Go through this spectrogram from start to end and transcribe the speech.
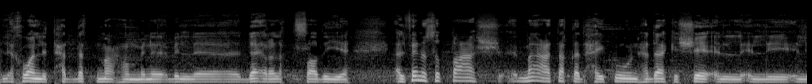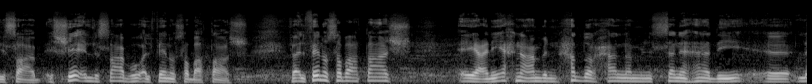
الإخوان اللي تحدثت معهم من بالدائرة الاقتصادية. 2016 ما أعتقد حيكون هذاك الشيء اللي اللي صعب. الشيء اللي صعب هو 2017 ف 2017 يعني إحنا عم بنحضر حالنا من السنة هذه ل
